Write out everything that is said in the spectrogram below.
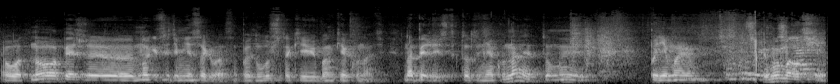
Вот. Но, опять же, многие с этим не согласны, поэтому лучше такие банки окунать. Но, опять же, если кто-то не окунает, то мы понимаем, и мы молчим.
